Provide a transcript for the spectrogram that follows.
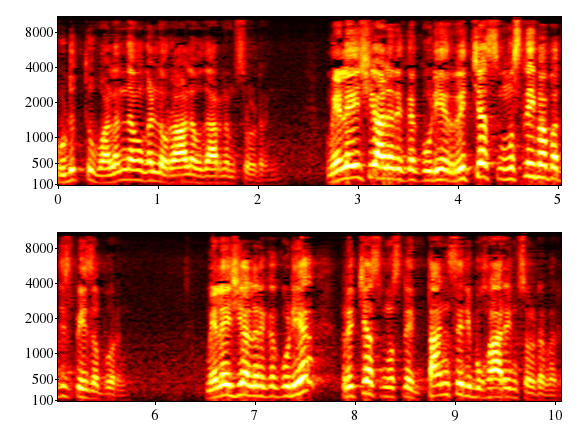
கொடுத்து வளர்ந்தவங்க ஒரு ஆளை உதாரணம் சொல்றேன். மலேசியால இருக்கக்கூடிய ரிச்சஸ் முஸ்லீமை பத்தி பேச போறேன். மலேசியால இருக்கக்கூடிய ரிச்சஸ் முஸ்லீம் தான்சிரி புகாரின்னு சொல்றவர்.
